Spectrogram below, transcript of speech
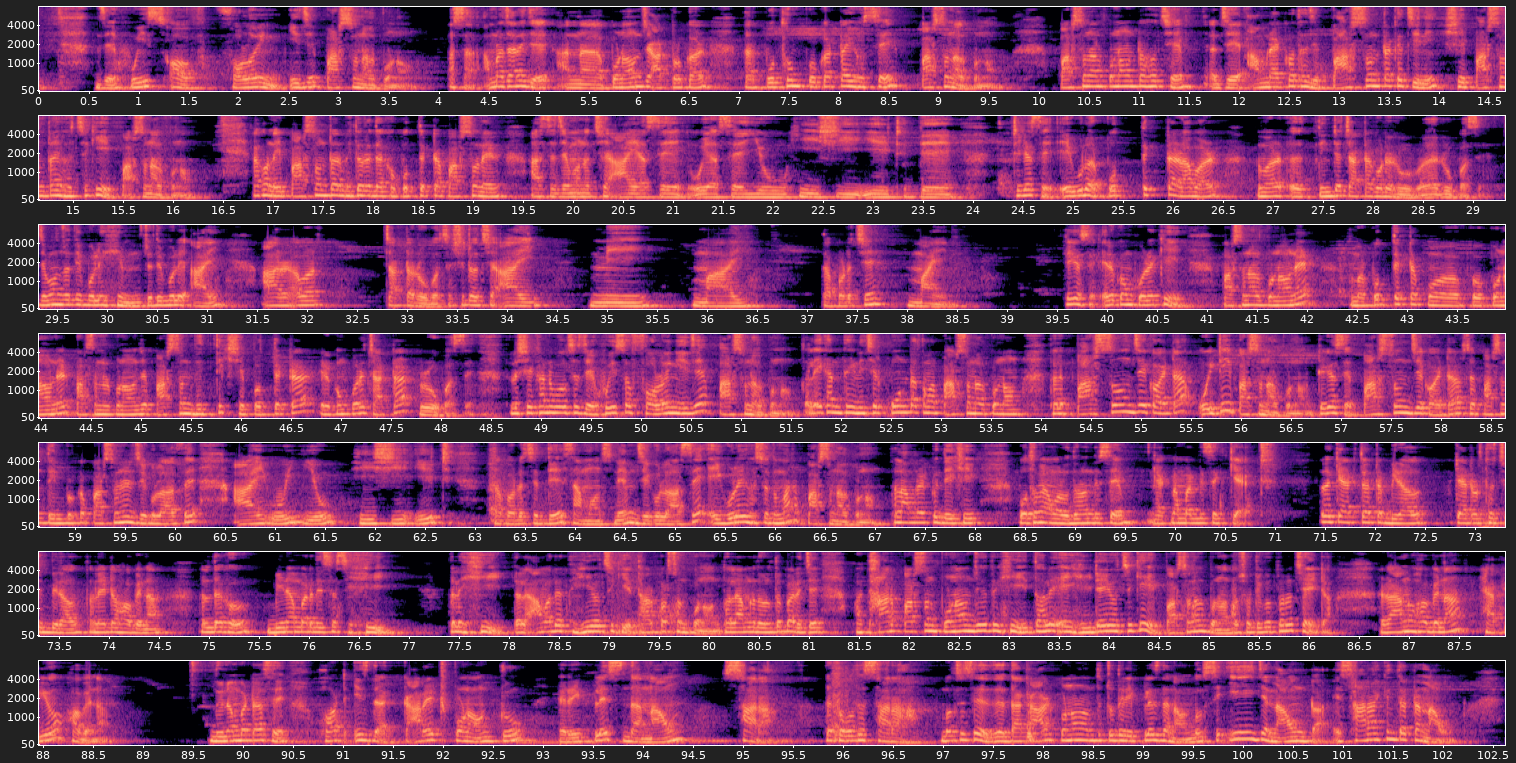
যে which of following is a personal pronoun আচ্ছা আমরা জানি যে প্রোনাউন যে আট প্রকার, তার প্রথম প্রকারটাই হচ্ছে পার্সোনাল প্রোনাউন পার্সোনাল প্রোনাউনটা হচ্ছে যে, আমরা এক কথা যে পার্সনটাকে চিনি, সেই পার্সনটাই হচ্ছে কি? পার্সোনাল প্রোনাউন এখন এই পার্সনটার ভিতরে দেখো, প্রত্যেকটা পার্সনের আছে, যেমন হচ্ছে আই আছে ওই আছে ইউ হি সি ইট দে ঠিক আছে? এগুলোর প্রত্যেকটা আবার তোমার তিনটা চারটা করে রূপ রূপ আছে। যেমন যদি বলি হিম, যদি বলি আই, আর আবার চারটা রূপ আছে। সেটা হচ্ছে আই, মি, মাই, তারপর হচ্ছে মাইন। ঠিক আছে? এরকম করে কি? পার্সোনাল প্রোনাউনের তোমার প্রত্যেকটা প্রোনাউনের পার্সোনাল প্রোনাউন যে পার্সন ভিত্তিক, সে প্রত্যেকটা এরকম করে চারটা রূপ আছে। তাহলে সেখানে বলছে যে which of following is a personal pronoun তাহলে এখান থেকে নিচের কোনটা তোমার পার্সোনাল প্রোনাউন তাহলে পার্সন যে কয়টা, ওইটাই পার্সোনাল প্রোনাউন ঠিক আছে? পার্সন যে কয়টা, সে পার্সন তিন প্রকার পার্সনের যেগুলো আছে I we you he she it তারপর হচ্ছে দে সামন্স নেম যেগুলো আছে, এইগুলোই হচ্ছে তোমার পার্সোনাল প্রোনাউন তাহলে আমরা একটু দেখি। প্রথমে আমার উদাহরণ দিছে, এক নাম্বার দিছে ক্যাট তাহলে ক্যাট তো একটা বিড়াল। ক্যাট অর্থ হচ্ছে বিড়াল, তাহলে এটা হবে না। তাহলে দেখো বি নাম্বারে দিছে হচ্ছে হি তাহলে হি তাহলে আমাদের হি হচ্ছে কি? থার্ড পার্সন প্রোনাউন তাহলে আমরা ধরতে পারি যে থার্ড পার্সন প্রোনাউন যেহেতু হি তাহলে এই হিটাই হচ্ছে কি? পার্সোনাল প্রোনাউন তো সঠিক উত্তর হচ্ছে এইটা। রানও হবে না হ্যাপিও হবে না। দুই নম্বরটা আছে what is the correct pronoun to replace the noun সারা দেখো বলতে সারা বলছে সে যে the correct pronoun of the to the replace the noun বলছে এই যে নাউনটা এই সারা কিন্তু একটা নাউন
